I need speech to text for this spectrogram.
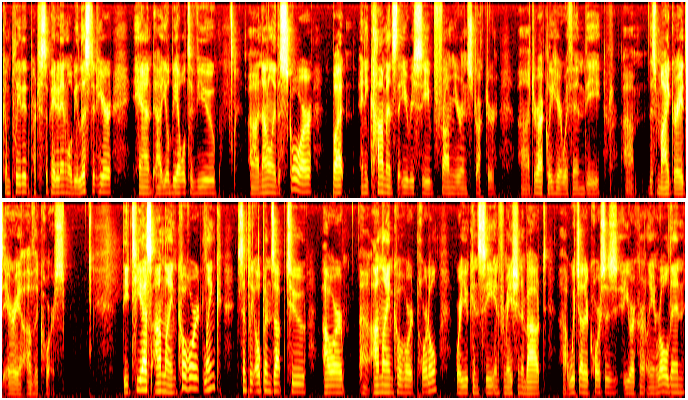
completed, participated in will be listed here and uh, you'll be able to view uh, not only the score, but any comments that you received from your instructor directly here within the um, this My Grades area of the course. The TS Online Cohort link simply opens up to our uh, online cohort portal where you can see information about uh, which other courses you are currently enrolled in,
